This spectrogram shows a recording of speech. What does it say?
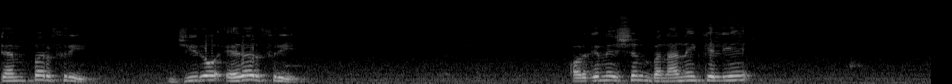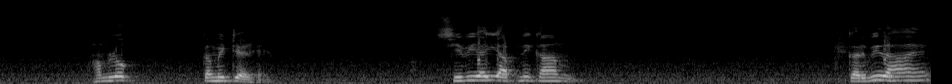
tamper free, zero error free organisation बनाने के लिए हम लोग कमिटेड है। सीबीआई अपनी काम कर भी रहा है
